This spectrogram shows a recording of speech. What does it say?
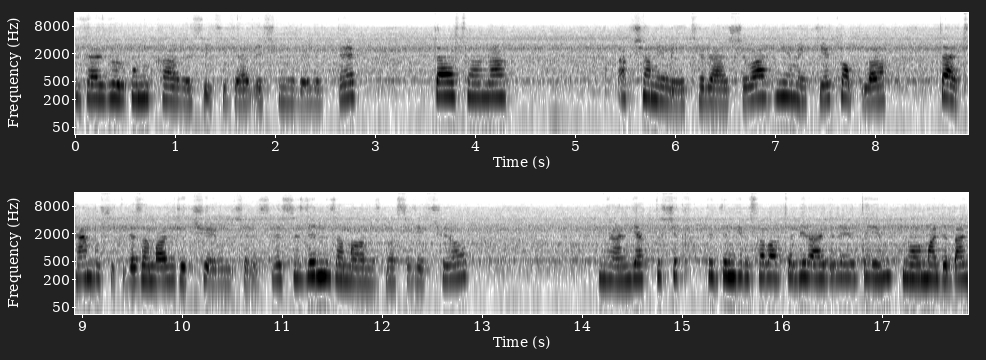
güzel yorgunluk kahvesi içeceğiz eşimle birlikte. Daha sonra akşam yemeği telaşı var. Yemek ye topla derken bu şekilde zaman geçiyor evin içerisinde. Sizlerin zamanınız nasıl geçiyor? Yani yaklaşık dediğim gibi sabahta bir aydır evdeyim. Normalde ben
